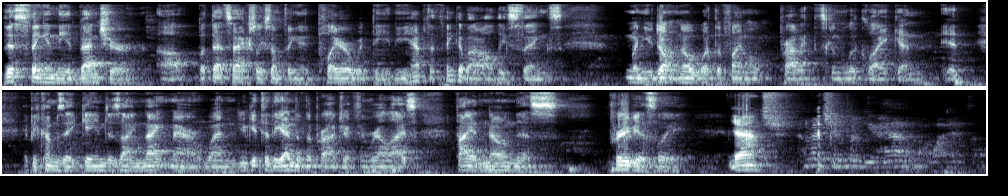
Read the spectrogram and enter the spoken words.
This thing in the adventure, uh, but that's actually something a player would need. And you have to think about all these things when you don't know what the final product is going to look like and it it becomes a game design nightmare when you get to the end of the project and realize if I had known this previously Yeah. How much input do you have about what ends up in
